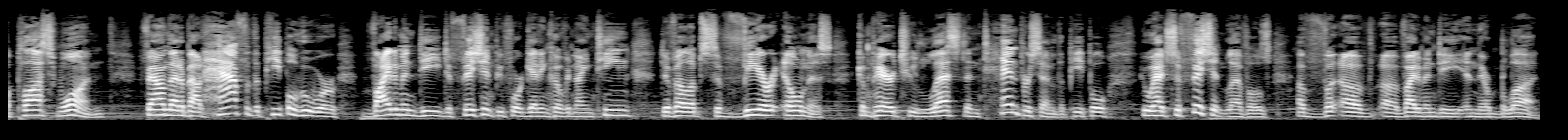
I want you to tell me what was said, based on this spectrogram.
uh, One found that about half of the people who were vitamin D deficient before getting COVID 19 developed severe illness compared to less than 10% of the people who had sufficient levels of, of uh, vitamin D in their blood.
